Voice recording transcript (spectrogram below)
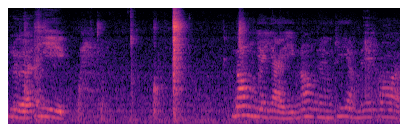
เหลืออีกน่องใหญ่ๆ อีกน่องหนึ่งที่ยังไม่ได้ทอด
